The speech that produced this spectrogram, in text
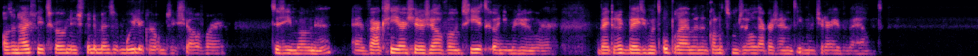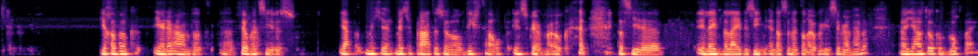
Als een huis niet schoon is, vinden mensen het moeilijker om zichzelf er te zien wonen. En vaak zie je als je er zelf woont, zie je het gewoon niet meer zo heel erg. Ben je druk bezig met opruimen en dan kan het soms heel lekker zijn dat iemand je er even bij helpt. Je gaf ook eerder aan dat uh, veel mensen hier dus ja, met, je, met je praten, zowel digitaal op Instagram, maar ook dat ze je in levende lijven zien en dat ze het dan over Instagram hebben. Uh, je houdt ook een blog bij.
